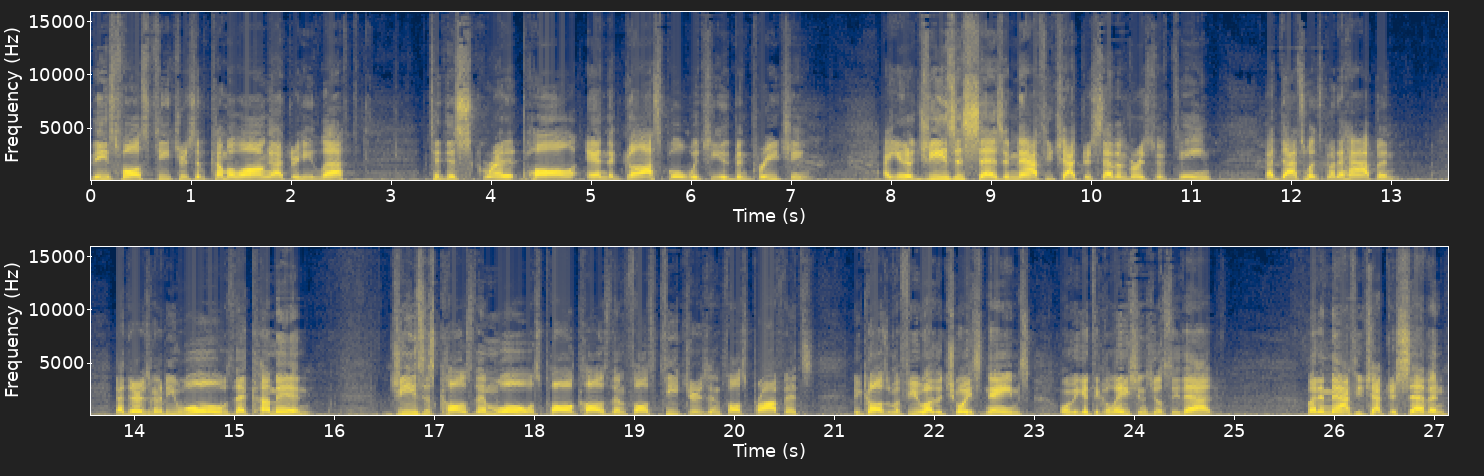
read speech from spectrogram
These false teachers have come along after he left to discredit Paul and the gospel which he has been preaching. And you know, Jesus says in Matthew chapter 7, verse 15, that that's what's going to happen. That there's going to be wolves that come in. Jesus calls them wolves. Paul calls them false teachers and false prophets. He calls them a few other choice names. When we get to Galatians, you'll see that. But in Matthew chapter 7,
